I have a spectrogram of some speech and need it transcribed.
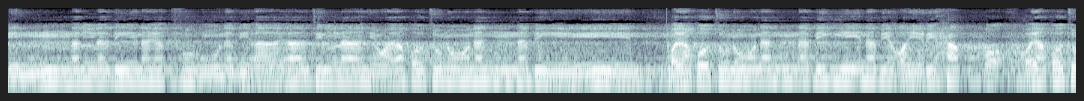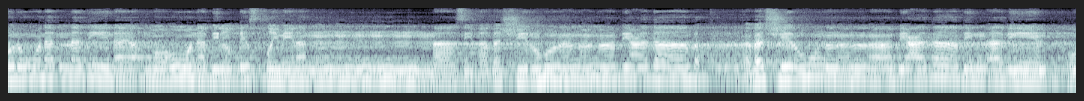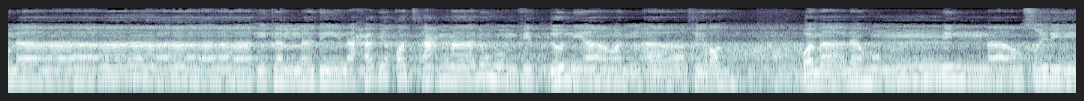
إن الذين يكفرون بآيات الله ويقتلون النبيين ويقتلون النبيين بغير حق ويقتلون الذين يأمرون بالقسط من الناس فبشرهم بعذاب فبشرهم بعذاب أليم. أولئك الذين حبطت أعمالهم في الدنيا والآخرة وما لهم من ناصرين.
